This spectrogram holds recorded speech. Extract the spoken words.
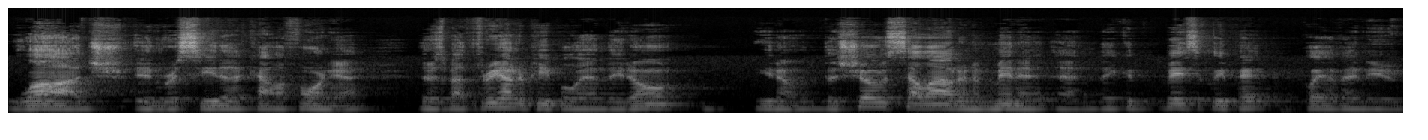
lodge in Reseda, California there's about 300 people in. They don't, you know, the shows sell out in a minute, and they could basically pay, play a venue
